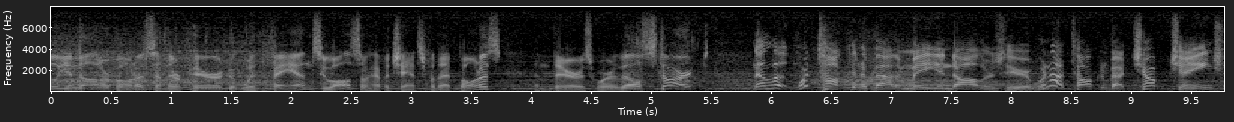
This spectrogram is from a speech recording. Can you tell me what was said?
Million dollar bonus, and they're paired with fans who also have a chance for that bonus. And there's where they'll start. Now, look, we're talking about a million dollars here. We're not talking about chump change.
